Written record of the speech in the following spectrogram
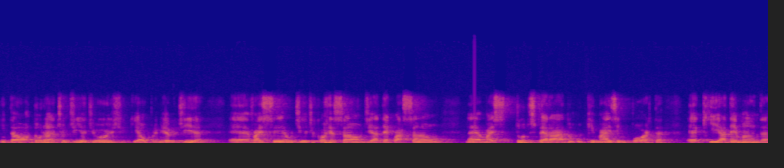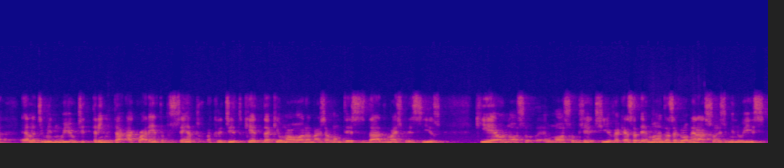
Então, durante o dia de hoje, que é o primeiro dia, é, vai ser o dia de correção, de adequação, né? mas tudo esperado. O que mais importa é que a demanda ela diminuiu de 30% a 40%. Acredito que daqui a uma hora nós já vamos ter esses dados mais precisos, que é o nosso, é o nosso objetivo, é que essa demanda, as aglomerações diminuíssem,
